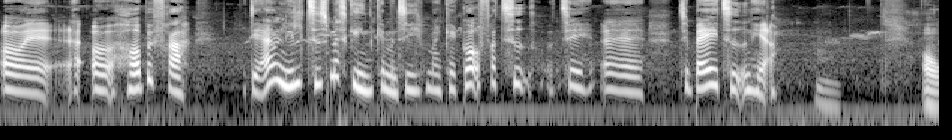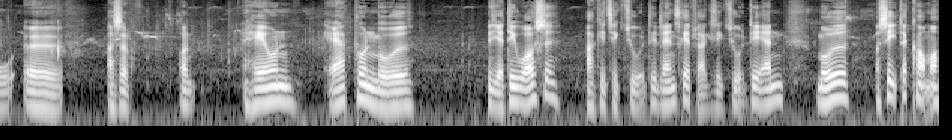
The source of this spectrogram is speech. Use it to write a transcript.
og, øh, og hoppe fra det er jo en lille tidsmaskine, kan man sige. Man kan gå fra tid til øh, tilbage i tiden her. Mm. Og øh, altså, og haven er på en måde, ja, det er jo også arkitektur, det er landskabsarkitektur. Det er en måde at se, der kommer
